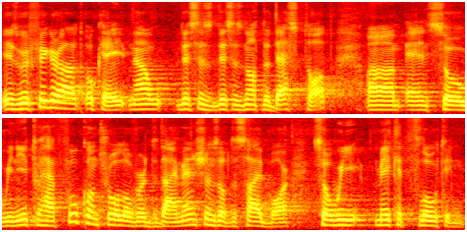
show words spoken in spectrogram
is we figure out, okay, now this is, this is not the desktop, um, and so we need to have full control over the dimensions of the sidebar, so we make it floating,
